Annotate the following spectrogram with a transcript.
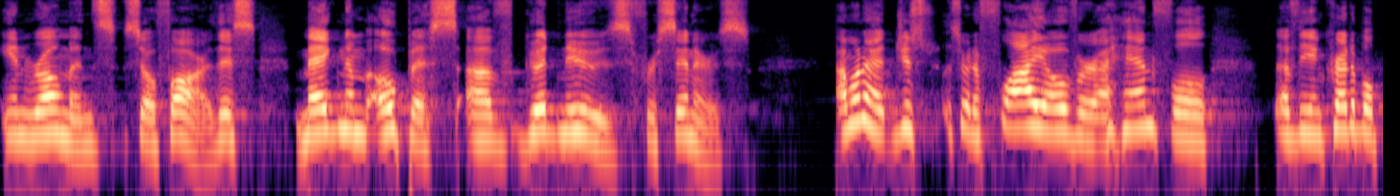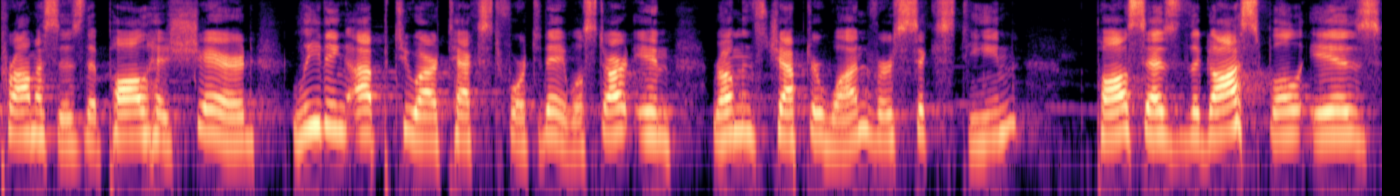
in Romans so far. This magnum opus of good news for sinners. I want to just sort of fly over a handful of the incredible promises that Paul has shared leading up to our text for today. We'll start in Romans chapter 1, verse 16. Paul says, The gospel is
